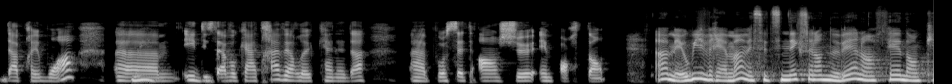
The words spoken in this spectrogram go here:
d'après moi. Euh, et des avocats à travers le Canada euh, pour cet enjeu important. Ah, mais oui, vraiment, mais c'est une excellente nouvelle, en fait. Donc,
